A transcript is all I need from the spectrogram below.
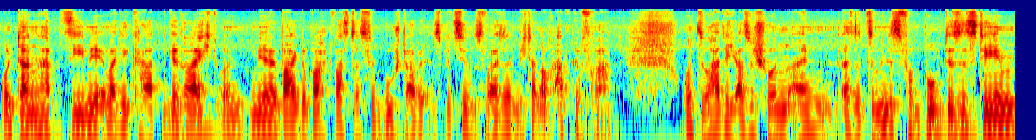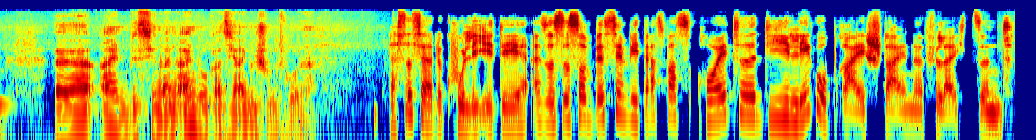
Und dann hat sie mir immer die Karten gereicht und mir beigebracht, was das für ein Buchstabe ist, beziehungsweise mich dann auch abgefragt. Und so hatte ich also schon ein, also zumindest vom Punktesystem äh, ein bisschen einen Eindruck, als ich eingeschult wurde. Das ist ja eine coole Idee. Also es ist so ein bisschen wie das, was heute die Lego-Breisteine vielleicht sind.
